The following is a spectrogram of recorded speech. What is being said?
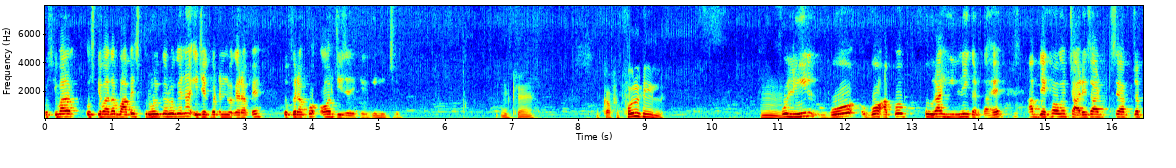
उसके बाद उसके बाद आप वापस स्क्रॉल करोगे ना इजेक्ट बटन वगैरह पे तो फिर आपको और चीज़ें दिखेगी नीचे। ओके काफ़ी फुल हील हम्म फुल हील वो वो आपको पूरा हील नहीं करता है। आप देखा होगा चार हज़ार से आप जब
